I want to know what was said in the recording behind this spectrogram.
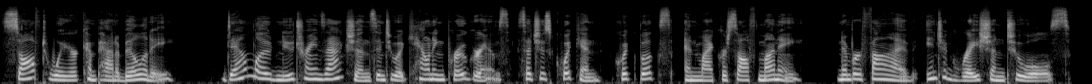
software compatibility. Download new transactions into accounting programs such as Quicken, QuickBooks, and Microsoft Money. Number 5. Integration tools.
